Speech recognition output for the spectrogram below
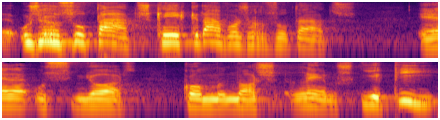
eh, os resultados, quem é que dava os resultados? Era o Senhor, como nós lemos. E aqui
